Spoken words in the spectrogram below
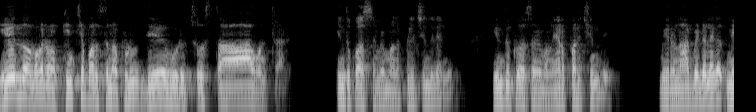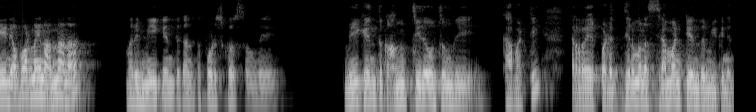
ఏదో ఒకటి మనం కించపరుస్తున్నప్పుడు దేవుడు చూస్తూ ఉంటాడు. ఇందుకోసం మిమ్మల్ని పిలిచింది నేను ఇందుకోసం మిమ్మల్ని ఏర్పరిచింది. మీరు నా బిడ్డలే కదా. నేను ఎవరినైనా అన్నానా? మరి మీకెందుకు అంత పొడుచుకొస్తుంది? మీకెందుకు అంత ఇదవుతుంది? కాబట్టి రేపటి దినమన శ్రమ అంటే ఏందో మీకు నేను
